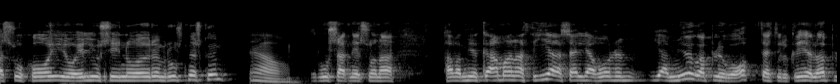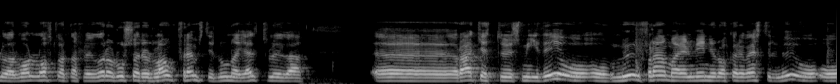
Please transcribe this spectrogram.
að Sukhoi og Ilyushin og öðrum rúsneskum. Rúsarnir svona hafa mjög gaman að því að selja honum já, mjög öflugu upp, þetta eru gríðilega öflugar loftvarnaflögur og rúsar eru langt fremstir núna í eldflöga Uh, rakettu smíði og, og mun framar en vinnir okkar í vesturinu og, og,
